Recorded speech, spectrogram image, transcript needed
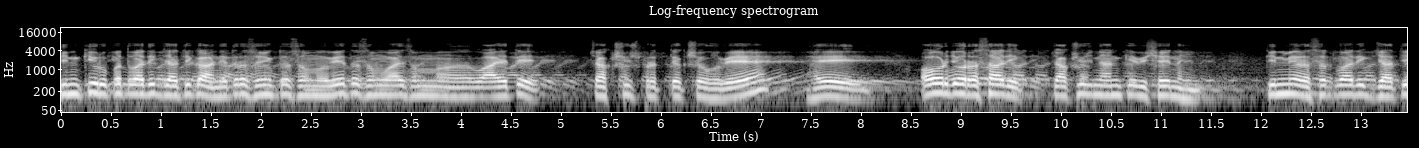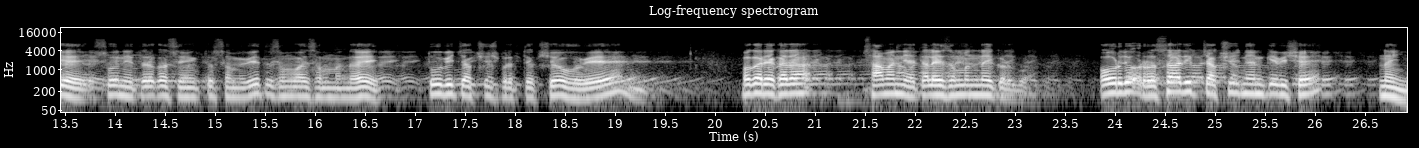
तिनकी रूपत्वाधिक जातिका नेत्र संयुक्त समवेत समवाय समवायते चाक्षुष प्रत्यक्ष होवे हे. और जो रसादिक चाक्षु ज्ञान के विषय नहीं तिनमें रसत्वादिक जाति है सो नेत्र का संयुक्त समवेत समवाय संबंध है तो भी चाक्षुष प्रत्यक्ष होवे मगर एखादा सामान्य आहे त्याला हे संबंध नाही कळतो और जो रसादिक चाक्षुष ज्ञान के विषय नाही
